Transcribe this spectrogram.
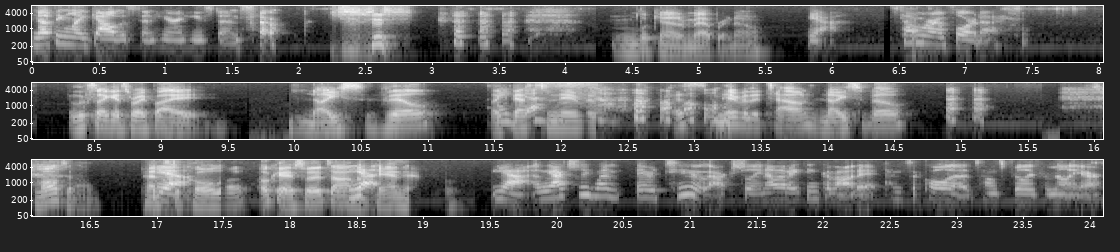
nothing like Galveston here in Houston. So. I'm looking at a map right now. Yeah, somewhere in Florida. It looks like it's right by Niceville. Like I that's the name so. of that's the name of the town, Niceville. Small town. Pensacola. Yeah. Okay, so it's on yes. the panhandle. Yeah, and we actually went there too, actually, now that I think about it. Pensacola, it sounds really familiar.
